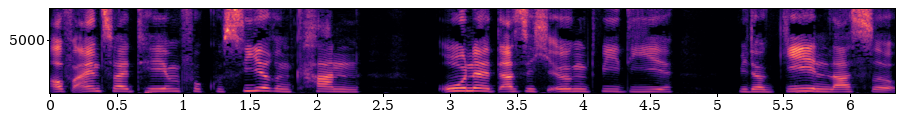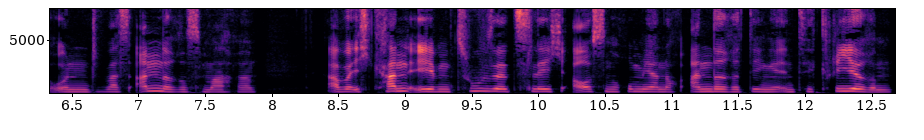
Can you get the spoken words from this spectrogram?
auf ein, zwei Themen fokussieren kann ohne dass ich irgendwie die wieder gehen lasse und was anderes mache. Aber ich kann eben zusätzlich außenrum ja noch andere Dinge integrieren.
